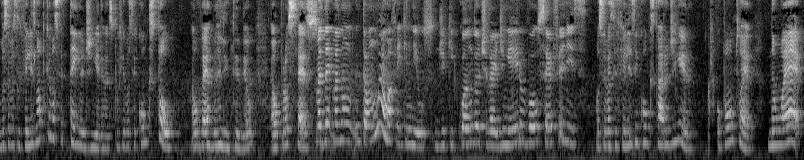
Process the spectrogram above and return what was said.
você vai ser feliz não porque você tem o dinheiro, mas porque você conquistou. É o verbo ali, entendeu? É o processo. Mas, mas não, então não é uma fake news de que quando eu tiver dinheiro vou ser feliz. Você vai ser feliz em conquistar o dinheiro. O ponto é, não é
